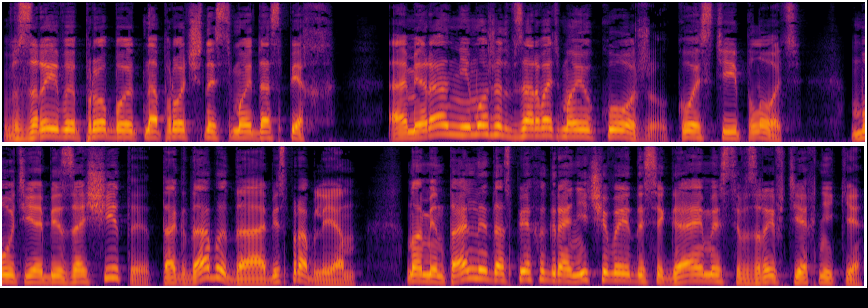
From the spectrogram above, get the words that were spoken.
Взрывы пробуют на прочность мой доспех. Амиран не может взорвать мою кожу, кости и плоть. Будь я без защиты, тогда бы да, без проблем. Но ментальный доспех ограничивает досягаемость взрыв техники.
